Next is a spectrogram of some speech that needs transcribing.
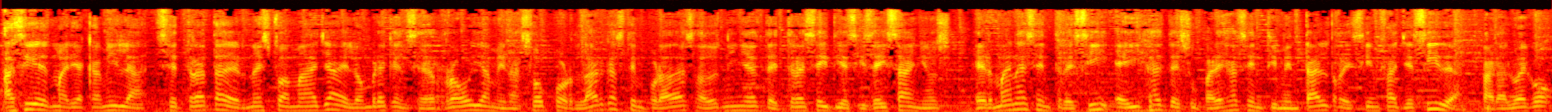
Así es, María Camila. Se trata de Ernesto Amaya, el hombre que encerró y amenazó por largas temporadas a dos niñas de 13 y 16 años, hermanas entre sí e hijas de su pareja sentimental recién fallecida, para luego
